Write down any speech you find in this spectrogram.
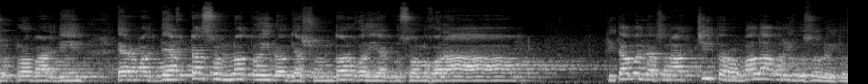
শুক্রবার দিন। এর মধ্যে একটা সুন্নত হইল গিয়া সুন্দর করিয়া গোসল করা। কিতাবের লেখছেন আচ্ছি তোর বালা করি গোসল হইতো।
